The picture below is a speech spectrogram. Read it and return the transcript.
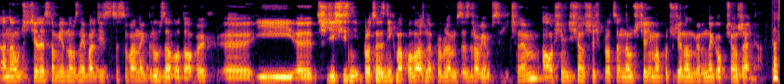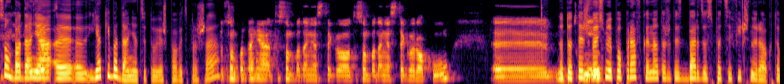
a nauczyciele są jedną z najbardziej zastosowanych grup zawodowych y, i y, 30% z nich ma poważne problemy ze zdrowiem psychicznym, a 86% nauczycieli ma poczucie nadmiernego obciążenia. To są badania, e, e, jakie badania cytujesz, powiedz proszę? To są badania, to są badania, z, tego, to są badania z tego roku. No to też weźmy poprawkę na to, że to jest bardzo specyficzny rok. To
